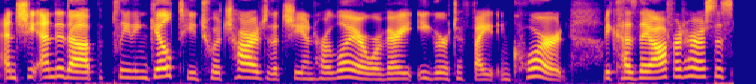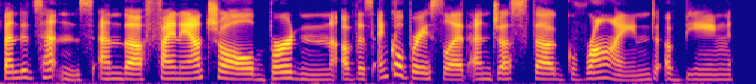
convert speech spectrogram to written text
And she ended up pleading guilty to a charge that she and her lawyer were very eager to fight in court because they offered her a suspended sentence. And the financial burden of this ankle bracelet and just the grind of being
